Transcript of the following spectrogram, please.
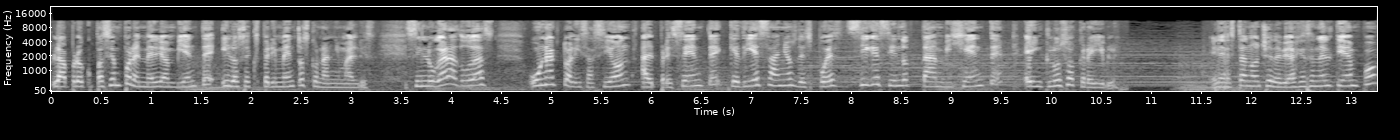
la preocupación por el medio ambiente y los experimentos con animales. Sin lugar a dudas, una actualización al presente que 10 años después sigue siendo tan vigente e incluso creíble. En esta noche de viajes en el tiempo,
